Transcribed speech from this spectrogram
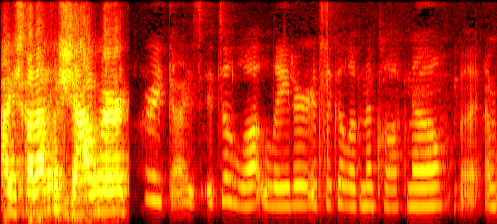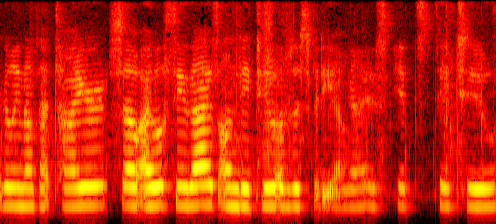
I just got out of the shower. Alright guys, it's a lot later. It's like 11 o'clock now, but I'm really not that tired. So I will see you guys on day two of this video. Guys, it's day two.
